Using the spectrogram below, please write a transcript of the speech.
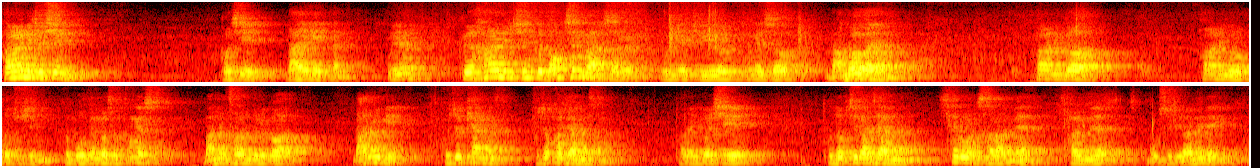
하나님이 주신 것이 나에게 있다니 우리는 그 하나님이 주신 그 넘치는 감사를 우리의 주의를 통해서 나눠가야 합니다. 하나님과 하나님으로부터 주신 그 모든 것을 통해서 많은 사람들과 나누기 부족해 하는, 부족하지 않은 사람 바로 이것이 도적질하지 않은 새로운 사람의 삶의 모습이라는 얘기입니다.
